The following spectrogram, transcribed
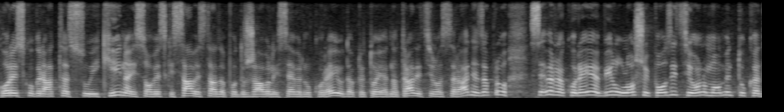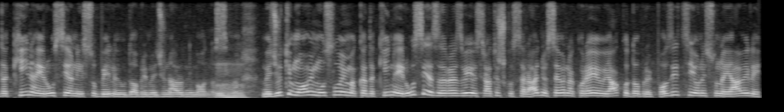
Korejskog rata su i Kina i Sovjetski savez tada podržavali Severnu Koreju. Dakle, to je jedna tradicionalna saradnja. Zapravo, Severna Koreja je bila u lošoj poziciji u onom momentu kada Kina i Rusija nisu bili u dobrim međunarodnim odnosima. Mhm. Međutim, u ovim uslovima kada Kina i Rusija razvijaju stratešku saradnju, Severna Koreja je u jako dobroj poziciji. Oni su najavili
